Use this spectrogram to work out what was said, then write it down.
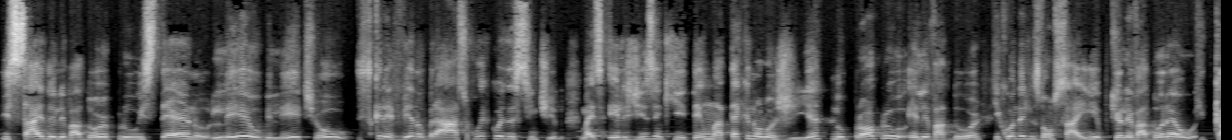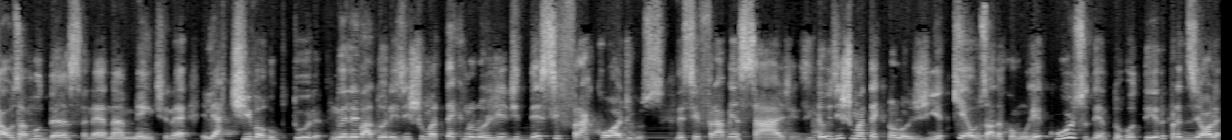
e sai do elevador pro externo ler o bilhete ou escrever no braço, qualquer coisa desse sentido? Mas eles dizem que tem uma tecnologia no próprio elevador que quando eles vão sair, porque o elevador é o que causa a mudança, né, na mente, né? Ele ativa a ruptura. No elevador existe uma tecnologia de decifrar códigos, decifrar mensagens. Então existe uma tecnologia que é usada como recurso dentro do roteiro para dizer, olha,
